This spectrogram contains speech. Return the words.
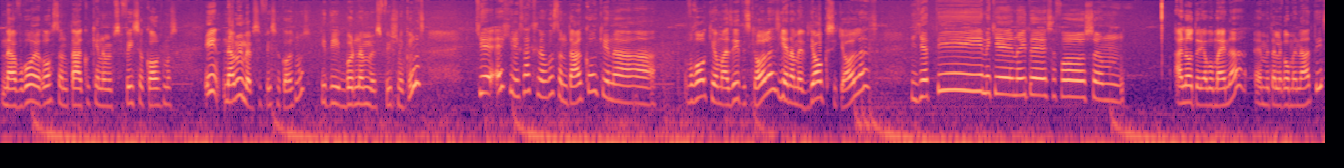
να βγω εγώ στον τάκο και να με ψηφίσει ο κόσμος ή να μην με ψηφίσει ο κόσμος, γιατί μπορεί να μην με ψηφίσουν κιόλας. Και έχει λυσάξει να βγω στον τάκο και να βγω και μαζί της κιόλας για να με διώξει κιόλας. Γιατί είναι και εννοείται σαφώς ανώτερη από μένα ε, με τα λεγόμενά της.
